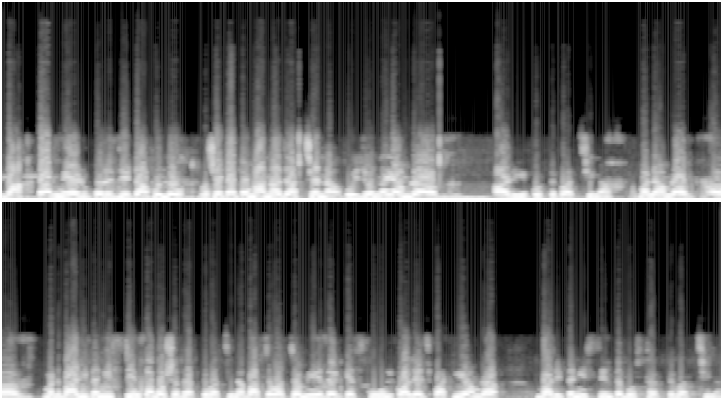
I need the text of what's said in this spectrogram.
ডাক্তার মেয়ের উপরে যেটা হলো সেটা তো মানা যাচ্ছে না। ওই জন্যই আমরা আর ইয়ে করতে পারছি না। মানে আমরা আহ, মানে বাড়িতে নিশ্চিন্তে বসে থাকতে পারছি না। বাচ্চা বাচ্চা মেয়েদেরকে স্কুল কলেজ পাঠিয়ে আমরা বাড়িতে নিশ্চিন্তে বসে থাকতে পারছি না।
